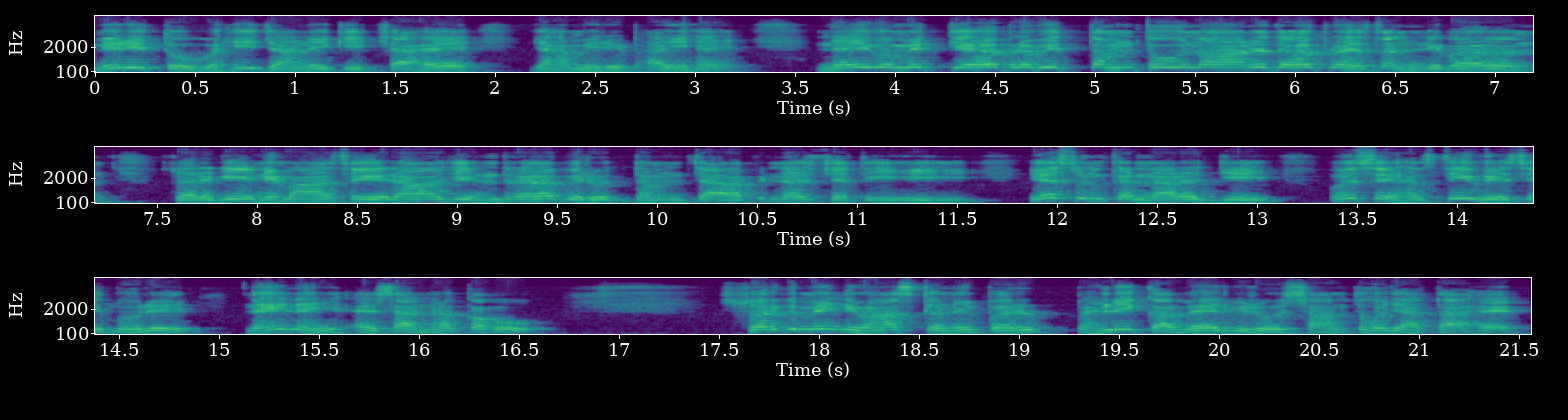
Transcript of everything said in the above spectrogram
मेरी तो वही जाने की इच्छा है, जहाँ मेरे भाई हैं। नैव मित्य प्रवृत्तम तो नारद प्रसन्निप। स्वर्गीय निवासे राजेंद्र विरुद्धम चाप नश्यति। यह सुनकर नारद जी उनसे हँसते हुए से बोले, नहीं नहीं, ऐसा न कहो। स्वर्ग में निवास करने पर पहले का वैर विरोध शांत हो जाता है।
